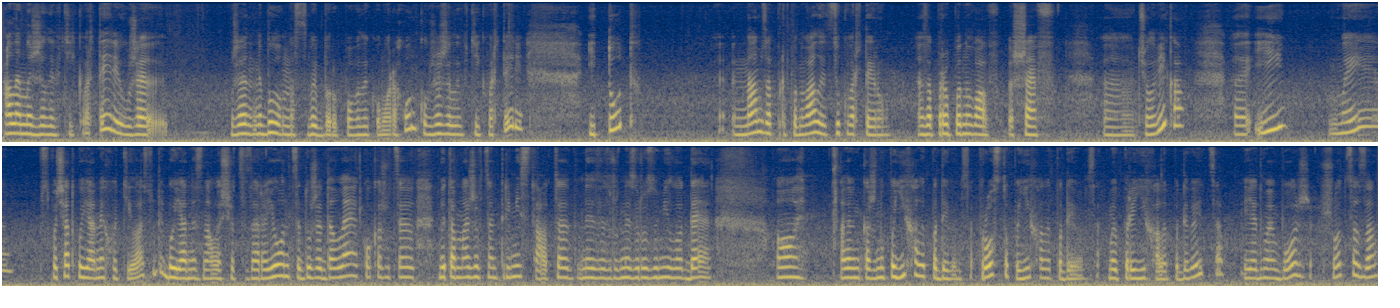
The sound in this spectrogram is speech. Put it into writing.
Але ми жили в тій квартирі, вже, вже не було в нас вибору по великому рахунку, вже жили в тій квартирі. І тут нам запропонували цю квартиру. Запропонував шеф е, чоловіка, е, і ми. Спочатку я не хотіла сюди, бо я не знала, що це за район, це дуже далеко. Кажу, це ми там майже в центрі міста, це не, зр- не зрозуміло де. Ой. Але він каже: ну поїхали, подивимося. Просто поїхали, подивимося. Ми приїхали подивитися, і я думаю, боже, що це за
